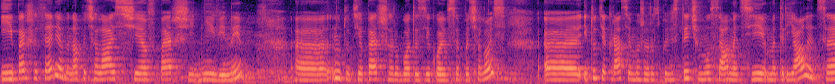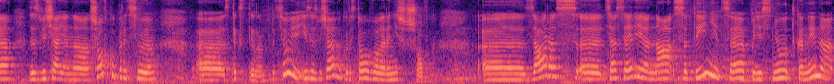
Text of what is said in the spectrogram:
І перша серія вона почалась ще в перші дні війни. Е, ну, тут є перша робота, з якої все почалось. Е, і тут якраз я можу розповісти, чому саме ці матеріали. Це зазвичай я на шовку працюю, е, з текстилем працюю і зазвичай використовувала раніше шовк. Е, Зараз е, ця серія на сатині це поясню тканина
